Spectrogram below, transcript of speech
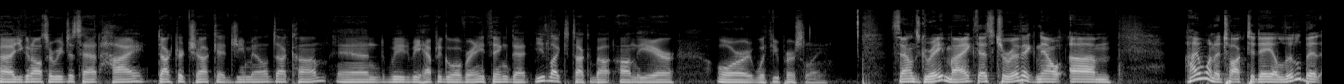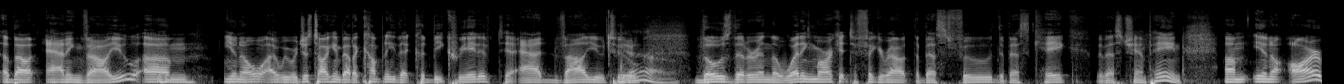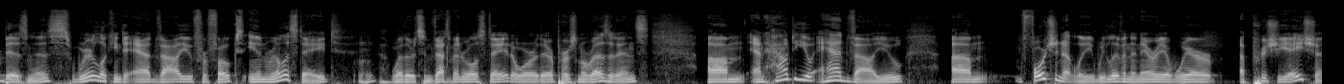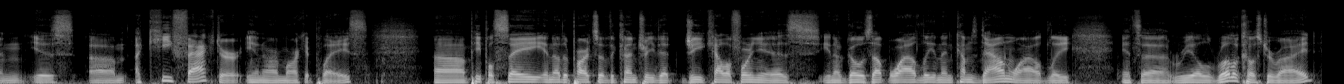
uh, you can also reach us at hi Dr. Chuck at gmail.com, and we'd be happy to go over anything that you'd like to talk about on the air or with you personally. Sounds great, Mike. That's terrific. Now, um, I want to talk today a little bit about adding value. Um, You know, I, we were just talking about a company that could be creative to add value to Yeah. those that are in the wedding market to figure out the best food, the best cake, the best champagne. Um, in our business, we're looking to add value for folks in real estate, whether it's investment real estate or their personal residence. Um, and how do you add value? Um, fortunately, we live in an area where appreciation is um, a key factor in our marketplace. Uh, people say in other parts of the country that, gee, California is you know goes up wildly and then comes down wildly. It's a real roller coaster ride.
